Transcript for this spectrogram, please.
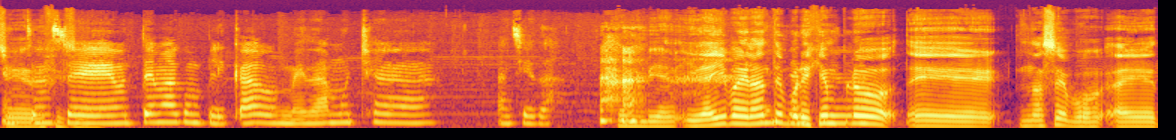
Entonces es un tema complicado, me da mucha ansiedad. Bien, y de ahí para adelante, por ejemplo, eh, no sé, pues, eh,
